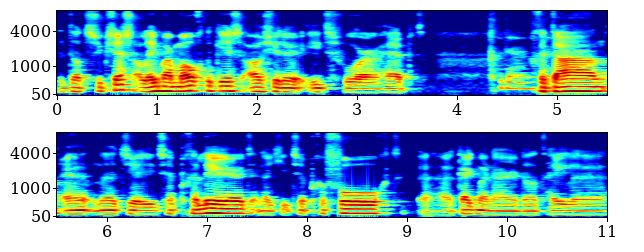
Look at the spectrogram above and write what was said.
dat succes alleen maar mogelijk is als je er iets voor hebt Gedaan. gedaan en dat je iets hebt geleerd en dat je iets hebt gevolgd. Eh, kijk maar naar dat hele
